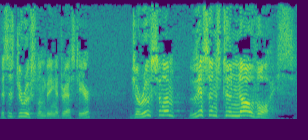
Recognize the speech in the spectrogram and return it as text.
This is Jerusalem being addressed here. Jerusalem listens to no voice.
